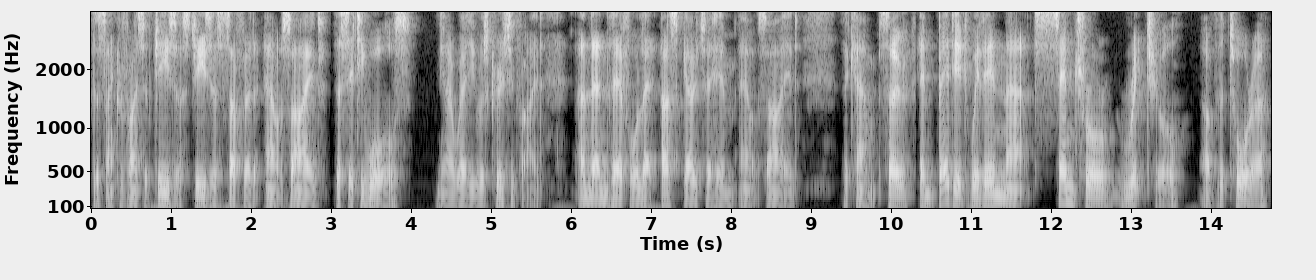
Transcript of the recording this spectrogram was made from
the sacrifice of Jesus. Jesus suffered outside the city walls you know, where he was crucified, and then therefore let us go to him outside the camp. So embedded within that central ritual of the Torah,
